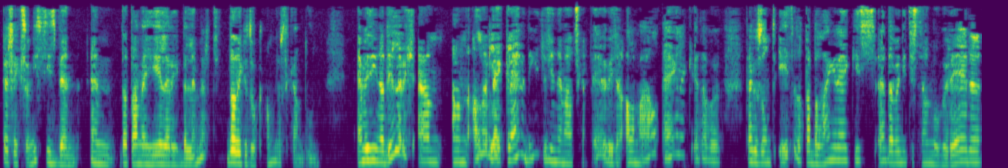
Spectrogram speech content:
perfectionistisch ben en dat dat mij heel erg belemmert, dat ik het ook anders kan doen. En we zien dat heel erg aan, aan allerlei kleine dingetjes in de maatschappij. We weten allemaal eigenlijk hè, dat, we, dat gezond eten, dat dat belangrijk is, hè, dat we niet te snel mogen rijden,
